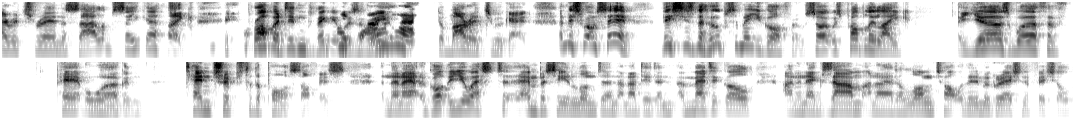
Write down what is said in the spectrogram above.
Eritrean asylum seeker." Like he probably didn't think it oh was real the marriage we are getting. And this is what I'm saying. This is the hoops to make you go through. So it was probably like a year's worth of paperwork and 10 trips to the post office. And then I had to go to the US embassy in London and I did a, a, medical and an exam and I had a long talk with an immigration official.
